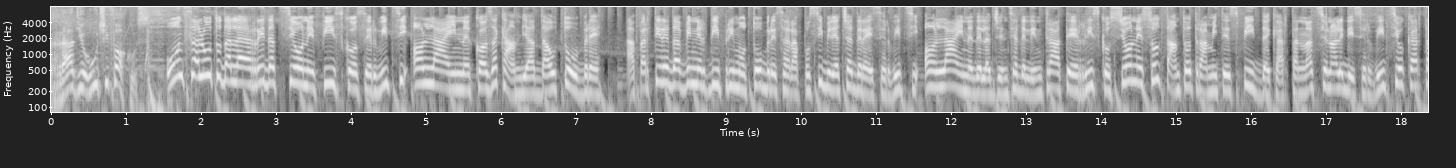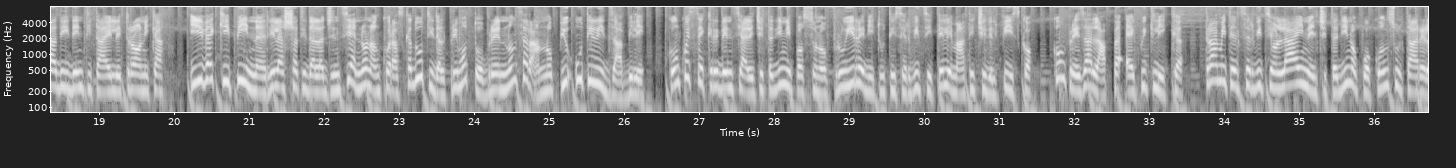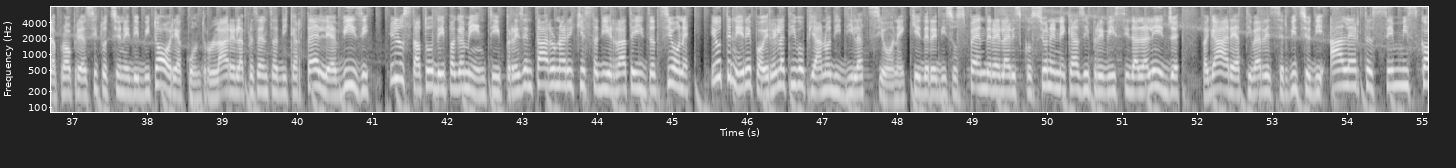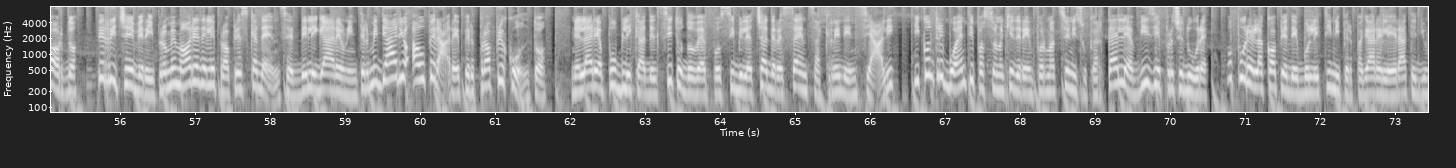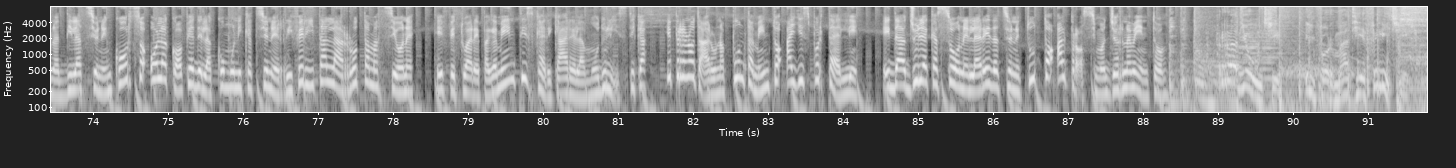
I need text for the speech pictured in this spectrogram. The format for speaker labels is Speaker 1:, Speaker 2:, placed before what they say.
Speaker 1: Radio UCI Focus.
Speaker 2: Un saluto dalla redazione Fisco Servizi Online. Cosa cambia da ottobre? A partire da venerdì 1 ottobre sarà possibile accedere ai servizi online dell'Agenzia delle Entrate riscossione soltanto tramite SPID, Carta Nazionale dei Servizi o Carta di Identità Elettronica. I vecchi PIN rilasciati dall'agenzia e non ancora scaduti dal 1 ottobre non saranno più utilizzabili. Con queste credenziali i cittadini possono fruire di tutti i servizi telematici del fisco, compresa l'app EquiClick. Tramite il servizio online il cittadino può consultare la propria situazione debitoria, controllare la presenza di cartelle, avvisi e lo stato dei pagamenti, presentare una richiesta di rateizzazione e ottenere poi il relativo piano di dilazione, chiedere di sospendere la riscossione nei casi previsti dalla legge, pagare e attivare il servizio di alert semiscordo per ricevere i promemoria delle proprie scadenze, delegare un intermediario a operare per proprio conto. Nell'area pubblica del sito dove è possibile accedere senza credenziali, i contribuenti possono chiedere informazioni su cartelle, avvisi e procedure, oppure la copia dei bollettini per pagare le rate di una dilazione in corso o la copia della comunicazione riferita alla rottamazione, effettuare pagamenti, scaricare la modulistica e prenotare un appuntamento agli sportelli. E da Giulia Cassone la redazione tutto al prossimo aggiornamento.
Speaker 1: Radio UCI. Informati e felici.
